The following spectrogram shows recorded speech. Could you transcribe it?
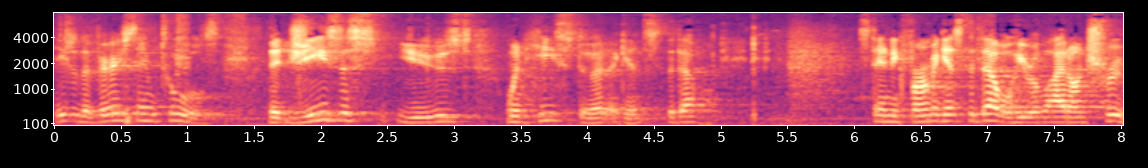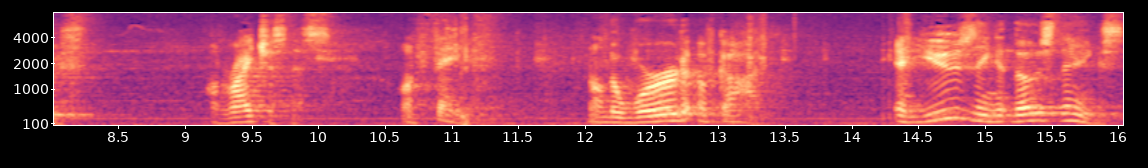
These are the very same tools that Jesus used when he stood against the devil. Standing firm against the devil, he relied on truth, on righteousness, on faith, on the Word of God. And using those things,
